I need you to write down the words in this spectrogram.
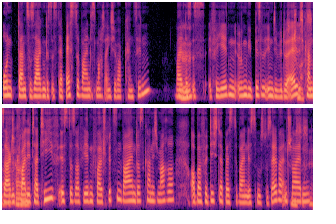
und dann zu sagen, das ist der beste Wein, das macht eigentlich überhaupt keinen Sinn. Weil das ist für jeden irgendwie ein bisschen individuell. Ich kann sagen, total. qualitativ ist das auf jeden Fall Spitzenwein, das kann ich machen. Ob er für dich der beste Wein ist, musst du selber entscheiden.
